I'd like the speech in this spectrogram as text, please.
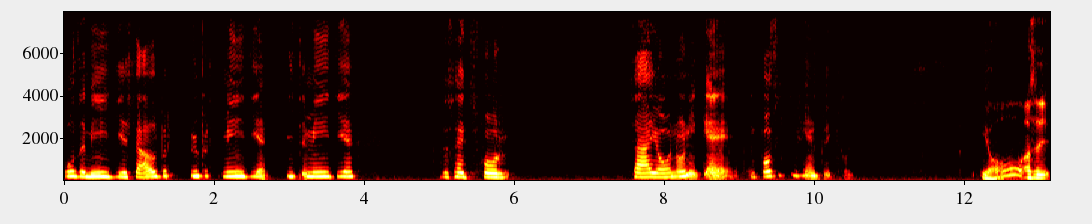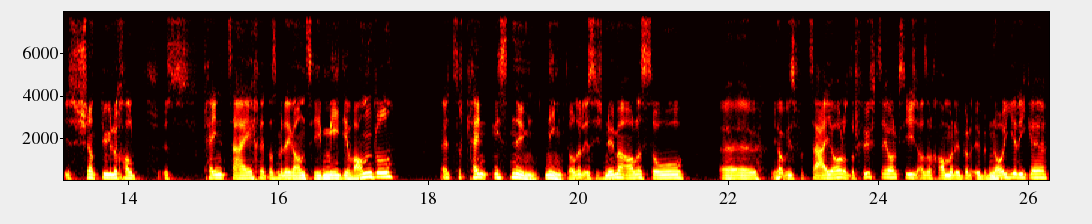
von den Medien selber, über die Medien, in den Medien. Das hat es vor zehn Jahren noch nicht gegeben. Eine positive Entwicklung. Ja, also es ist natürlich halt ein Kennzeichen, dass man den ganzen Medienwandel äh, zur Kenntnis nimmt, nimmt, oder? Es ist nicht mehr alles so äh, ja, wie es vor 10 Jahren oder 15 Jahren war. Also kann man über, über Neuerungen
